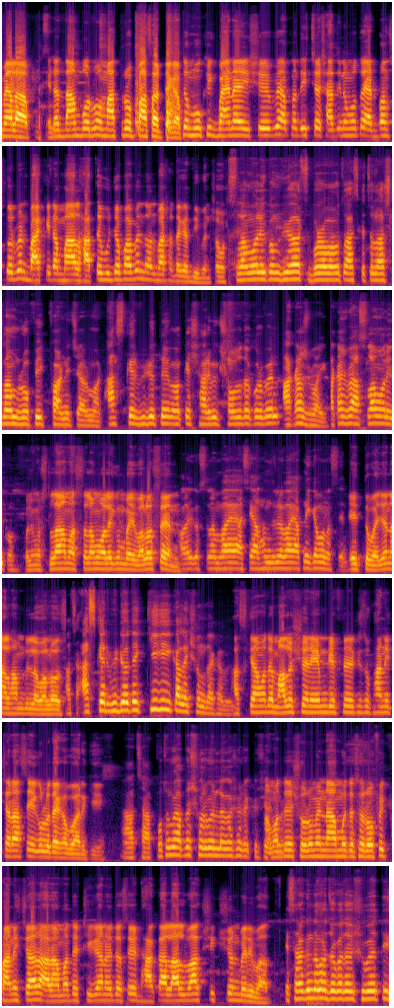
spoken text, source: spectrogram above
মেলা। এটার দাম পড়ব মাত্র পাঁচ হাজার টাকা। তো মৌখিক বায়না হিসেবে আপনাদের ইচ্ছা স্বাধীনের মতো অ্যাডভান্স করবেন বাকিটা মাল হাতে বুঝে পাবেন তখন বাসা থেকে দিবেন আসসালামু আলাইকুম ভিউয়ার্স বড় মতো আজকে চলে আসলাম রফিক ফার্নিচার মার্ট। আজকের ভিডিওতে আমাকে সার্বিক সহযোগিতা করবেন আকাশ ভাই। আকাশ ভাই আসসালামু আলাইকুম। ওয়ালাইকুম আসসালাম আসসালামু আলাইকুম ভাই ভালো আছেন? ওয়ালাইকুম আসসালাম ভাই আছি আলহামদুলিল্লাহ ভাই আপনি কেমন আছেন? এই তো ভাইজান আলহামদুলিল্লাহ ভালো আছি। আচ্ছা আজকের ভিডিওতে কি কি কালেকশন দেখাবেন? আজকে আমাদের মালয়েশিয়ান এমডিএফ এর কিছু ফার্নিচার আছে এগুলো দেখাবো আর কি। আচ্ছা প্রথমে আপনার শোরুমের লোকেশন একটু আমাদের শোরুমের নাম হইতেছে রফিক ফার্নিচার আর আমাদের ঠিকানা হইতেছে ঢাকা লালবাগ শিক্ষণ বেরিবাদ। এছাড়াও কিন্তু আমরা যোগাযোগ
